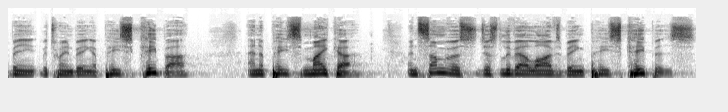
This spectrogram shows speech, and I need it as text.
being, between being a peacekeeper and a peacemaker. And some of us just live our lives being peacekeepers.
